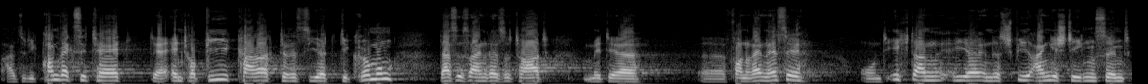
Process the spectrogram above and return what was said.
Also die Konvexität der Entropie charakterisiert die Krümmung. Das ist ein Resultat mit der von Renesse und ich dann hier in das Spiel eingestiegen sind.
